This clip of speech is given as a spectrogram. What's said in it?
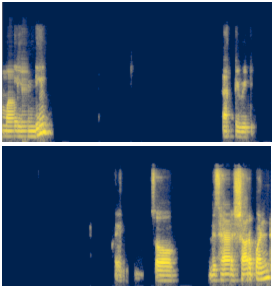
Money lending activity. Okay. So this had sharpened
